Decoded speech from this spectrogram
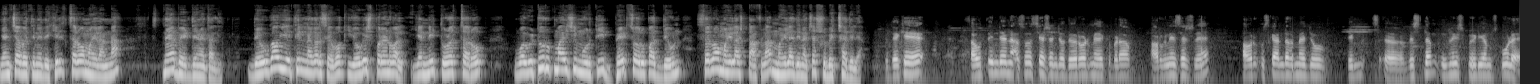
यांच्या वतीने देखील सर्व महिलांना स्नेह भेट देण्यात आली. देवगाव येथील नगरसेवक योगेश परणवाल यांनी तुळसचा रोप व विठू रुक्माईची मूर्ती भेट स्वरूपात देऊन सर्व महिला स्टाफला महिला दिनाच्या शुभेच्छा दिल्या. देखिए साउथ इंडियन एसोसिएशन जो देव रोड में एक बड़ा ऑर्गेनाइजेशन है और उसके अंडर में जो विस्डम इंग्लिश मीडियम स्कूल है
